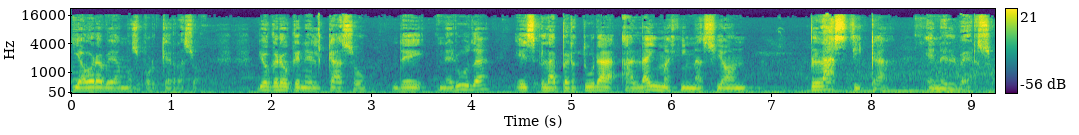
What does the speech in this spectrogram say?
y ahora veamos por qué razón. Yo creo que en el caso de Neruda es la apertura a la imaginación plástica en el verso,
